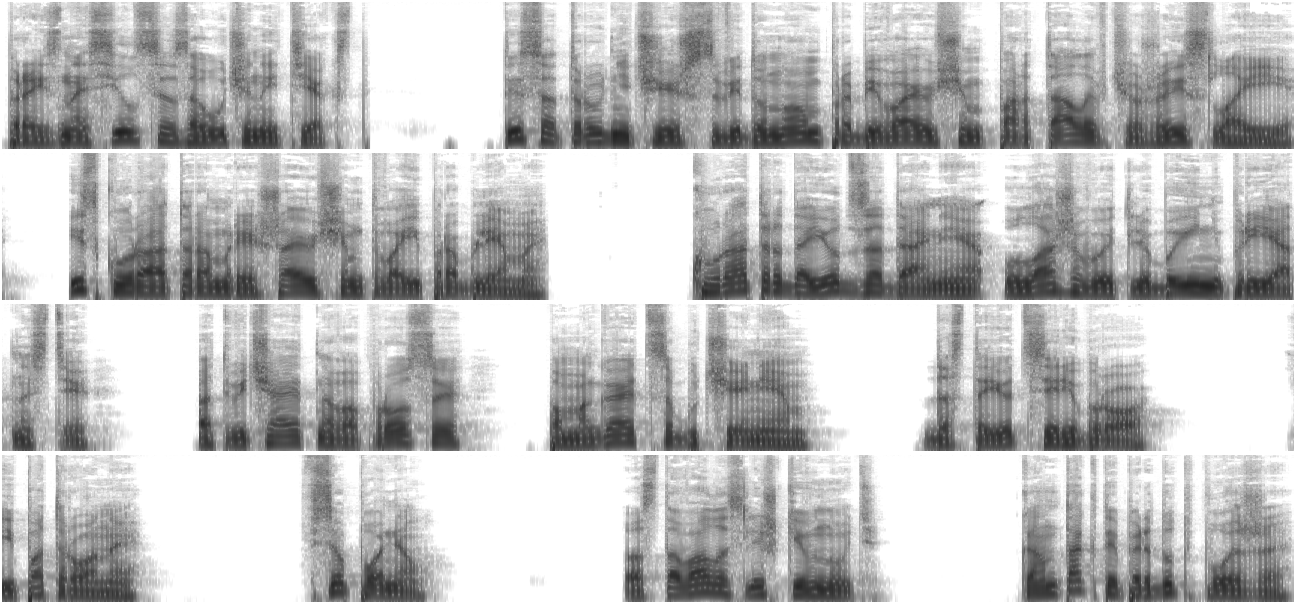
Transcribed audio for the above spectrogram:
Произносился заученный текст. Ты сотрудничаешь с ведуном, пробивающим порталы в чужие слои, и с куратором, решающим твои проблемы. Куратор дает задания, улаживает любые неприятности, отвечает на вопросы, помогает с обучением, достает серебро и патроны. Все понял. Оставалось лишь кивнуть. Контакты придут позже.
